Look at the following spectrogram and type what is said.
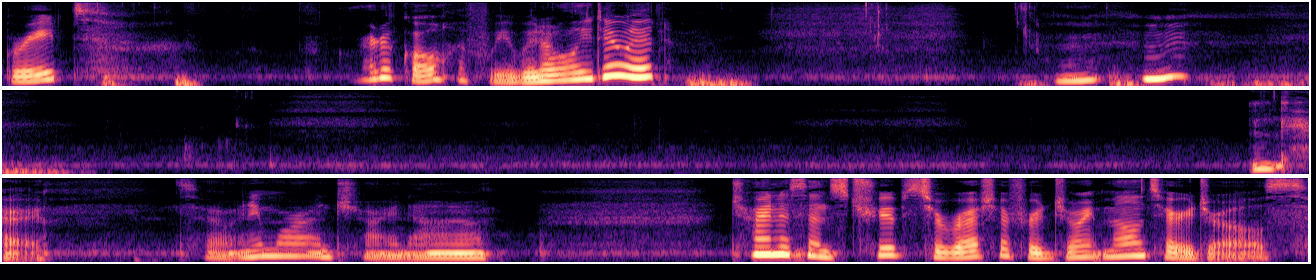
Great article if we would only do it. Mm-hmm. Okay. So, any more on China? China sends troops to Russia for joint military drills.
